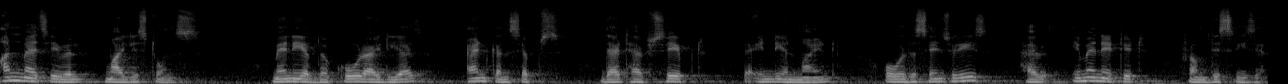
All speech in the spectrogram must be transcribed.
unmatchable milestones. Many of the core ideas and concepts that have shaped the Indian mind over the centuries have emanated from this region.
